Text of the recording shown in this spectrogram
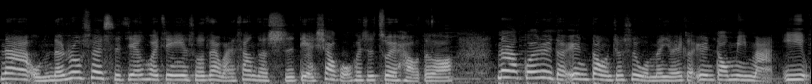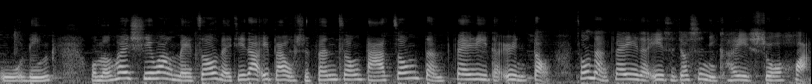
那我们的入睡时间会建议说在晚上的十点，效果会是最好的哦。那规律的运动就是我们有一个运动密码一五零，我们会希望每周累积到一百五十分钟，达中等费力的运动。中等费力的意思就是你可以说话。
